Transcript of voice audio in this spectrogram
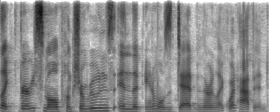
like very small puncture wounds, and the animal was dead. And they're like, "What happened?"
